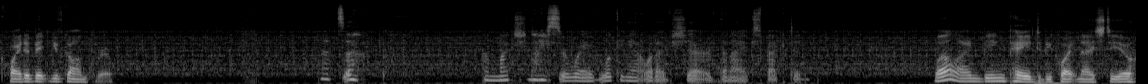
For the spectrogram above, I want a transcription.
quite a bit you've gone through. That's a a much nicer way of looking at what I've shared than I expected. Well, I'm being paid to be quite nice to you.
